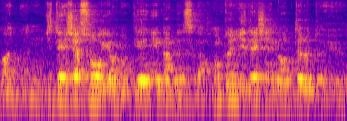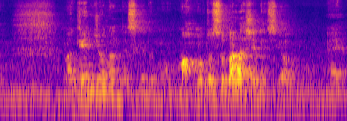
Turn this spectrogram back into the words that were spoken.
まあ、あの自転車操業の芸人なんですが本当に自転車に乗ってるという、まあ、現状なんですけどもまあ本当素晴らしいですよ、え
